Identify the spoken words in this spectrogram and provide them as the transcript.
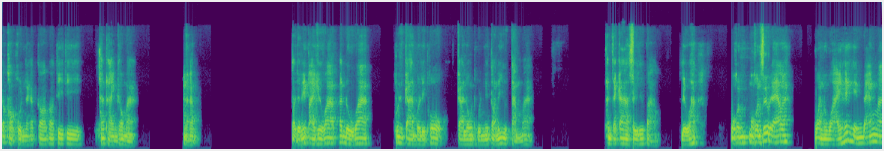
ก็ขอบคุณนะครับ ก็ก็ที่ที่ท่าทายเข้ามานะครับ ต่อจากนี้ไปคือว่าถ้าดูว่าคุณการบริโภคการลงทุนในตอนนี้อยู่ต่ำมาก ท่านจะกล้าซื้อหรือเปล่า หรือว่าบางคนบางคนซื้อไปแล้วนะ หวั่นไหวให้เห็นแบงค์มา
